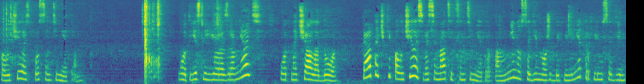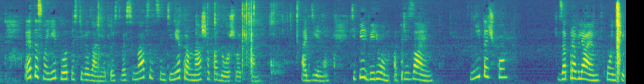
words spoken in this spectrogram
получилась по сантиметрам. Вот, если ее разровнять от начала до пяточки получилось 18 сантиметров. Там минус 1 может быть миллиметр, плюс 1. Это с моей плотностью вязания. То есть 18 сантиметров наша подошвочка. Отдельно. Теперь берем, отрезаем ниточку. Заправляем кончик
